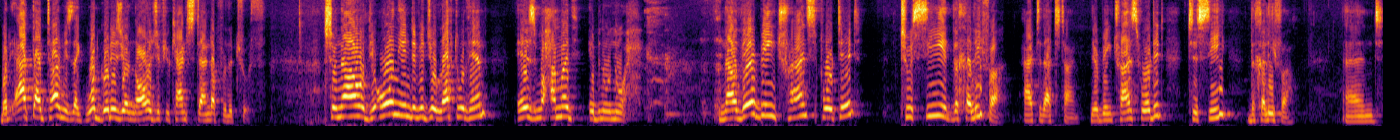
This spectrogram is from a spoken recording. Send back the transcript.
But at that time, he's like, what good is your knowledge if you can't stand up for the truth? So now the only individual left with him is Muhammad ibn Nuh. Now they're being transported to see the Khalifa at that time. They're being transported to see the Khalifa. And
